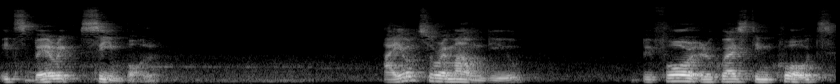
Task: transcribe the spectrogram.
It's very simple. I also remind you before requesting quotes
